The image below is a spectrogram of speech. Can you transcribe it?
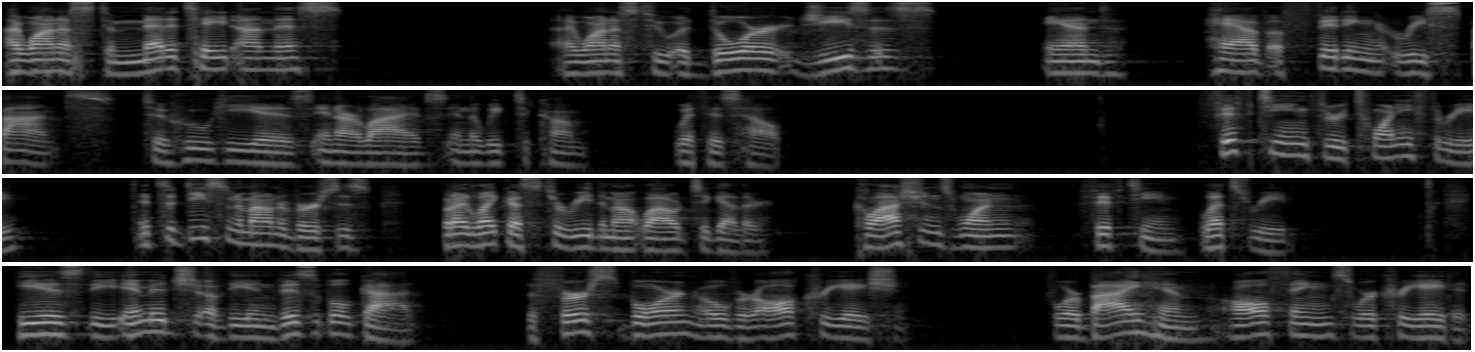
I want us to meditate on this. I want us to adore Jesus and have a fitting response to who he is in our lives in the week to come with his help. 15 through 23. It's a decent amount of verses, but I'd like us to read them out loud together. Colossians 1 15. Let's read. He is the image of the invisible God, the firstborn over all creation. For by him all things were created,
